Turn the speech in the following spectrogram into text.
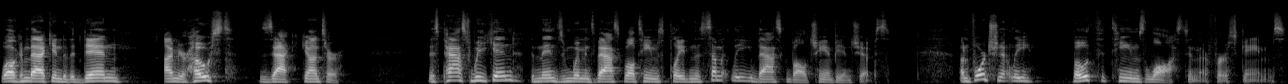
Welcome back into the den. I'm your host, Zach Gunter. This past weekend, the men's and women's basketball teams played in the Summit League basketball championships. Unfortunately, both teams lost in their first games.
